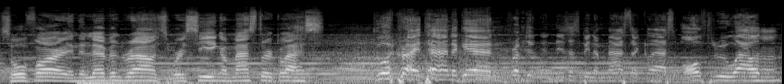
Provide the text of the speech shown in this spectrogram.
So far in 11 rounds, we're seeing a masterclass. Good right hand again from Je- and this has been a masterclass all throughout, Uh-huh.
